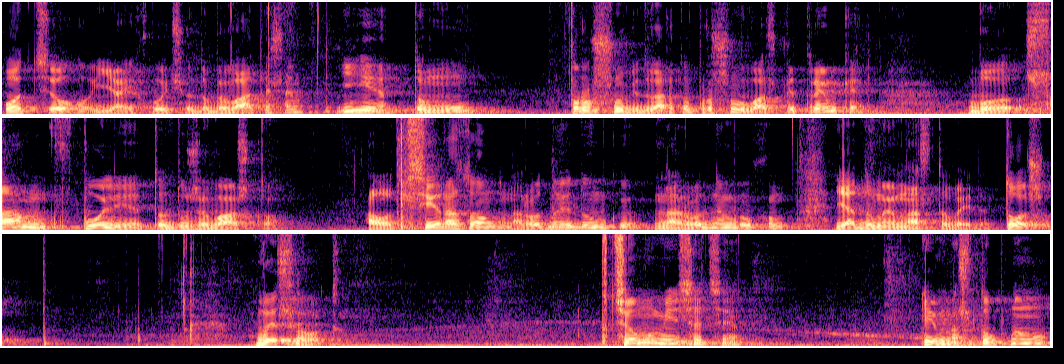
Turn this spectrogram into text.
От цього я й хочу добиватися. І тому прошу відверто, прошу у вас підтримки, бо сам в полі то дуже важко. А от всі разом, народною думкою, народним рухом, я думаю, в нас то вийде. Тож, висновок. В цьому місяці і в наступному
